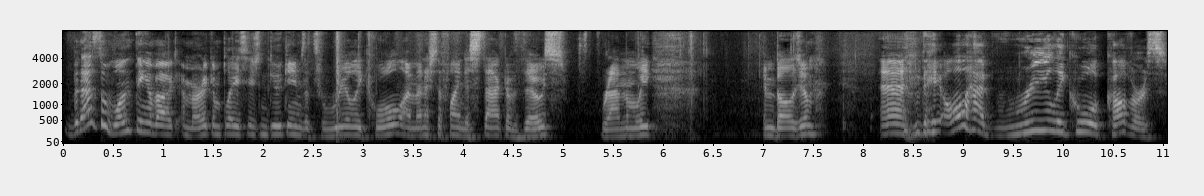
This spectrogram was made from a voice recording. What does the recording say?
But that's the one thing about American PlayStation 2 games that's really cool. I managed to find a stack of those randomly in Belgium. And they all had really cool covers.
